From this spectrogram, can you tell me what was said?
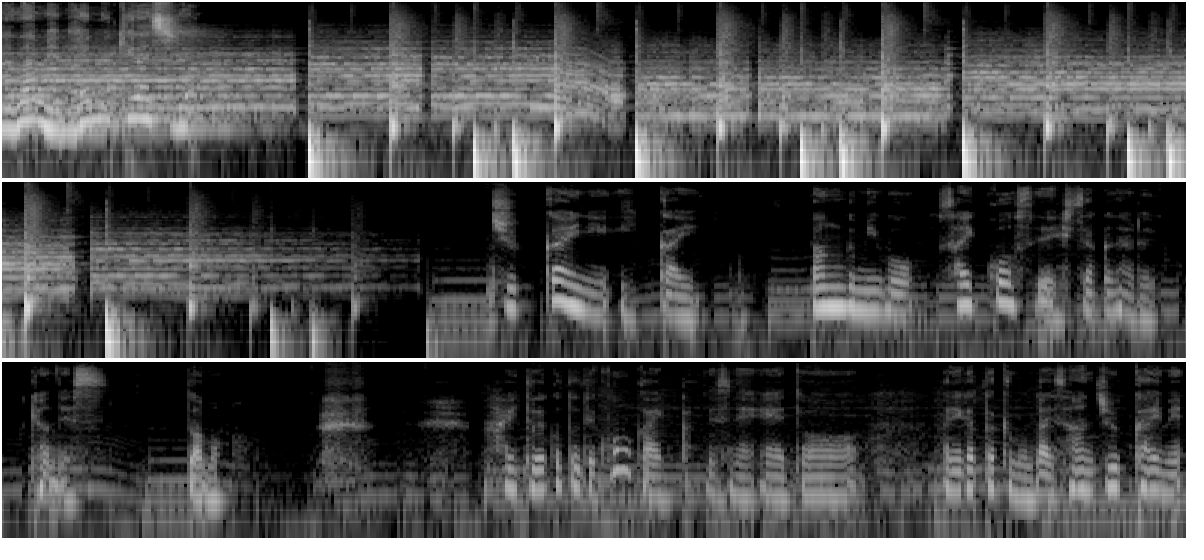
斜め前向きラジオ。10回に1回番組を再構成したくなるきょんです。どうも。はいということで今回かですねえっ、ー、とありがたくも第30回目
